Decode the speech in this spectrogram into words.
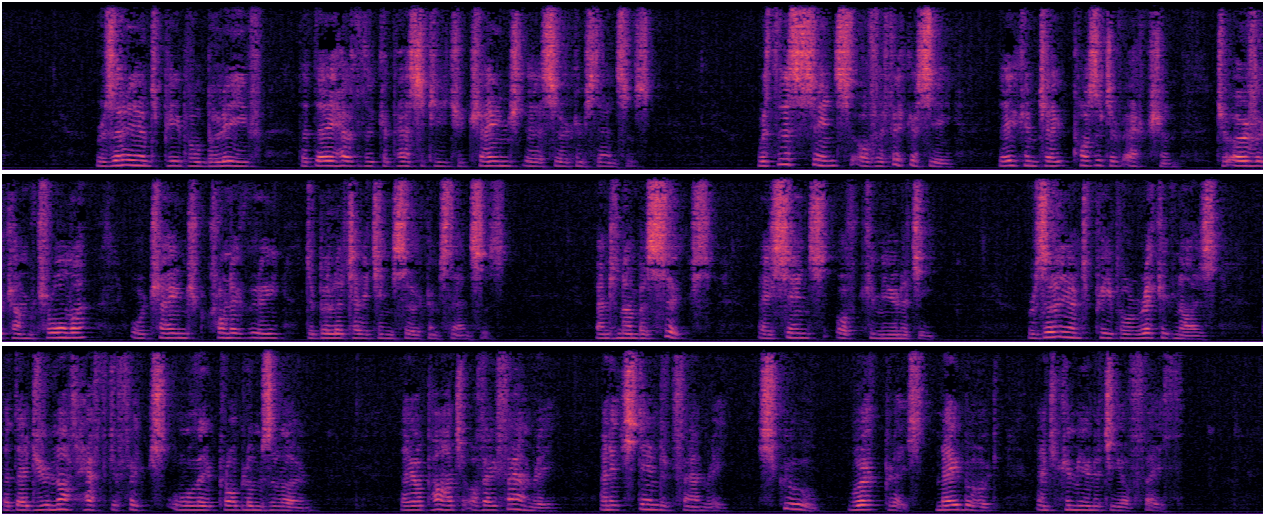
Resilient people believe that they have the capacity to change their circumstances. With this sense of efficacy, they can take positive action to overcome trauma or change chronically debilitating circumstances. And number six, a sense of community. Resilient people recognize that they do not have to fix all their problems alone. They are part of a family, an extended family, school, workplace, neighborhood, and community of faith.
